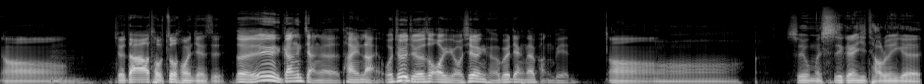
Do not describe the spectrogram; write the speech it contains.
哦，就大家同做同一件事，对，因为你刚刚讲的 timeline，我就会觉得说，哦，有些人可能会晾在旁边。哦，哦，所以我们十个人一起讨论一个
